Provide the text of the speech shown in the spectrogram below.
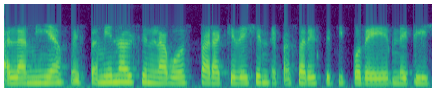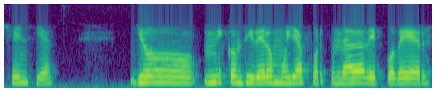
a la mía, pues también alcen la voz para que dejen de pasar este tipo de negligencias. Yo me considero muy afortunada de poder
